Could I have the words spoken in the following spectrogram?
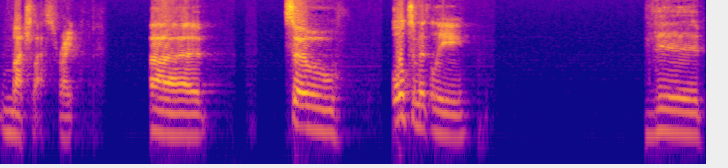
much less, right? Uh, so ultimately, the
